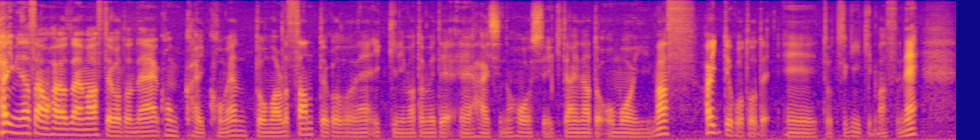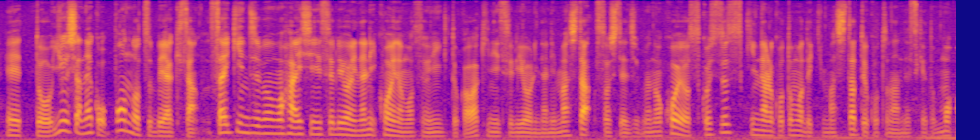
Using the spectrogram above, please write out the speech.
はい、皆さんおはようございます。ということでね、今回コメント丸3ということでね、一気にまとめて、えー、配信の方をしていきたいなと思います。はい、ということで、えっ、ー、と、次いきますね。えっ、と、勇者猫ポンのつぶやきさん。最近自分も配信するようになり、声の持つ雰囲気とかは気にするようになりました。そして自分の声を少しずつ気になることもできましたということなんですけども、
